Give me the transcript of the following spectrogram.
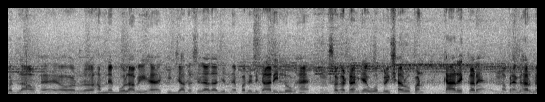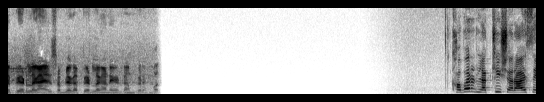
बदलाव है, और हमने बोला भी है कि ज़्यादा से ज़्यादा जितने पदाधिकारी लोग हैं, संगठन के वो वृक्षारोपण कार्य करें, अपने घर में पेड़ लगाएँ, सब जगह पेड़ लगाने का काम करें। खबर लखीसराय से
